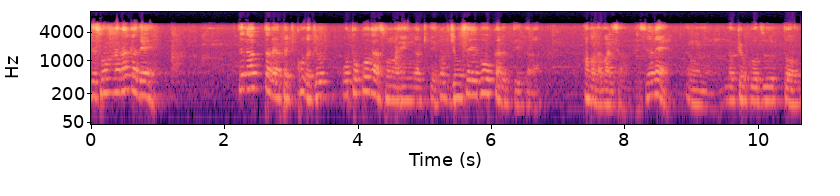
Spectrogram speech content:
でそんな中でってなったらやっぱり今度は男がその辺が来て今度女性ボーカルって言ったら浜田真理さんですよね、うん、の曲をずっと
